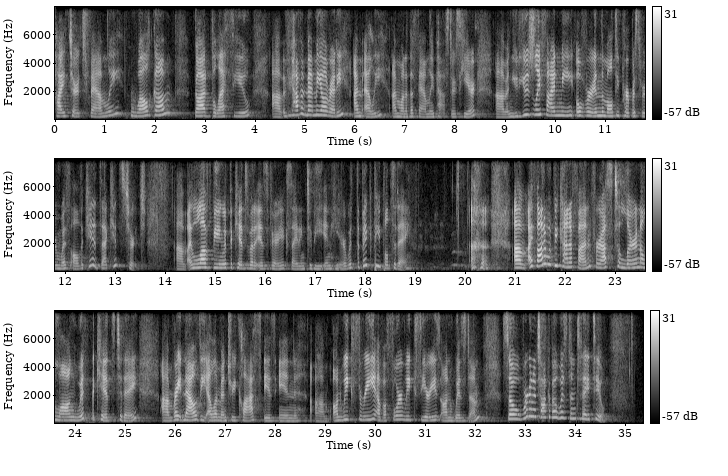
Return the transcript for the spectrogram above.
Hi, church family. Welcome. God bless you. Um, if you haven't met me already, I'm Ellie. I'm one of the family pastors here. Um, and you'd usually find me over in the multi purpose room with all the kids at Kids Church. Um, I love being with the kids, but it is very exciting to be in here with the big people today. Um, I thought it would be kind of fun for us to learn along with the kids today. Um, right now, the elementary class is in um, on week three of a four-week series on wisdom. So we're going to talk about wisdom today too.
